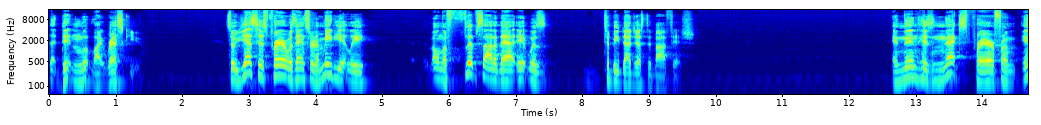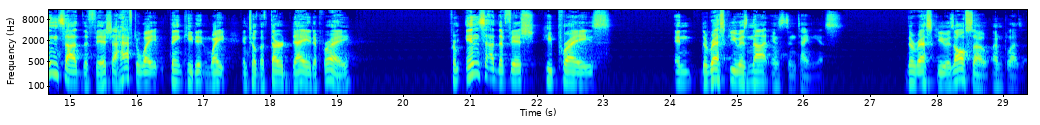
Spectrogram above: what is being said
that didn't look like rescue. So, yes, his prayer was answered immediately. On the flip side of that, it was to be digested by a fish. And then his next prayer from inside the fish, I have to wait, think he didn't wait until the third day to pray. From inside the fish, he prays, and the rescue is not instantaneous. The rescue is also unpleasant.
